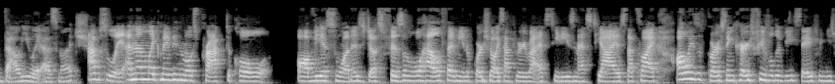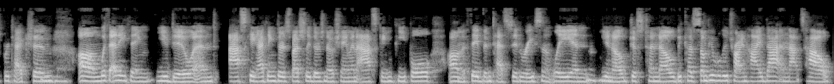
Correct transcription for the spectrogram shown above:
value it as much. Absolutely. And then like maybe the most practical obvious one is just physical health. I mean, of course, you always have to worry about STDs and STIs. That's why I always, of course, encourage people to be safe and use protection mm-hmm. um, with anything you do. And asking, I think there's especially there's no shame in asking people um, if they've been tested recently, and mm-hmm. you know, just to know because some people do try and hide that, and that's how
